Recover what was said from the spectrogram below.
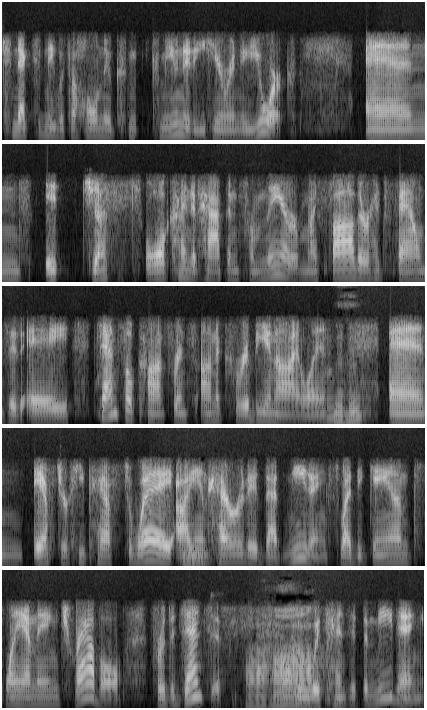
connected me with a whole new com- community here in new york. And it just all kind of happened from there. My father had founded a dental conference on a Caribbean island, mm-hmm. and after he passed away, mm. I inherited that meeting. So I began planning travel for the dentist uh-huh. who attended the meeting.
